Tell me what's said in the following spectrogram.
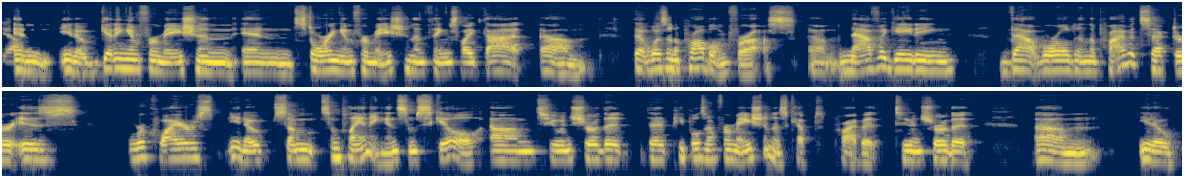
yeah. and you know, getting information and storing information and things like that. Um, that wasn't a problem for us. Um, navigating that world in the private sector is requires you know some some planning and some skill um, to ensure that that people's information is kept private to ensure that um, you know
